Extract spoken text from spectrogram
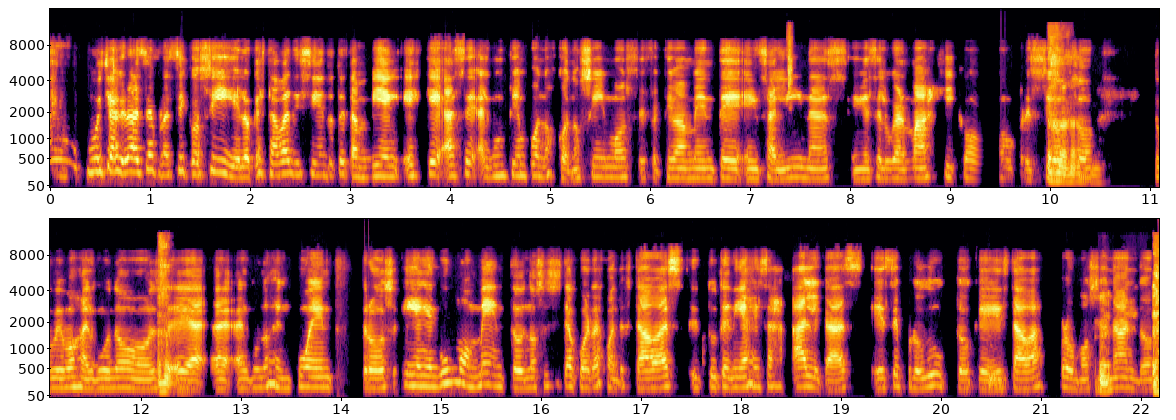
muchas gracias, Francisco. Sí, lo que estaba diciéndote también es que hace algún tiempo nos conocimos efectivamente en Salinas, en ese lugar mágico, precioso. Tuvimos algunos, eh, a- a- algunos encuentros y en algún momento, no sé si te acuerdas cuando estabas, eh, tú tenías esas algas, ese producto que estabas promocionando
